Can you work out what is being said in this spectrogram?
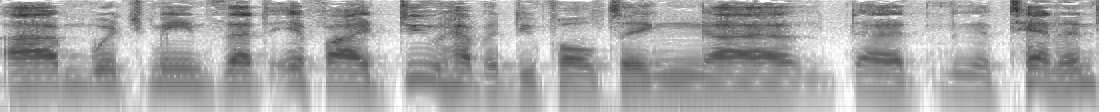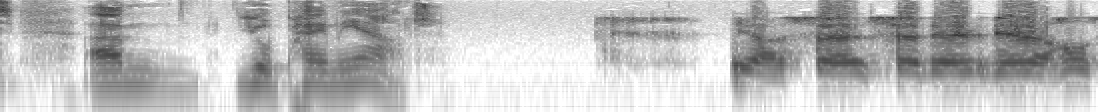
um, which means that if I do have a defaulting uh, uh tenant, um, you'll pay me out. Yeah, so so there there are a whole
